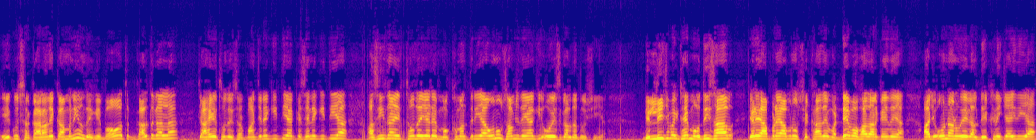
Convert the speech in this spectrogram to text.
ਇਹ ਕੋਈ ਸਰਕਾਰਾਂ ਦੇ ਕੰਮ ਨਹੀਂ ਹੁੰਦੇਗੇ। ਬਹੁਤ ਗਲਤ ਗੱਲ ਆ। ਚਾਹੇ ਇੱਥੋਂ ਦੇ ਸਰਪੰਚ ਨੇ ਕੀਤੀ ਆ, ਕਿਸੇ ਨੇ ਕੀਤੀ ਆ, ਅਸੀਂ ਤਾਂ ਇੱਥੋਂ ਦੇ ਜਿਹੜੇ ਮੁੱਖ ਮੰਤਰੀ ਆ, ਉਹਨੂੰ ਸਮਝਦੇ ਆ ਕਿ ਉਹ ਇਸ ਗੱਲ ਦਾ ਦੋਸ਼ੀ ਆ। ਦਿੱਲੀ 'ਚ ਬੈਠੇ ਮੋਦੀ ਸਾਹਿਬ, ਜਿਹੜੇ ਆਪਣੇ ਆਪ ਨੂੰ ਸਿੱਖਾਂ ਦੇ ਵੱਡੇ ਵਫਾਦਾਰ ਕਹਿੰਦੇ ਆ, ਅੱਜ ਉਹਨਾਂ ਨੂੰ ਇਹ ਗੱਲ ਦੇਖਣੀ ਚਾਹੀਦੀ ਆ,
